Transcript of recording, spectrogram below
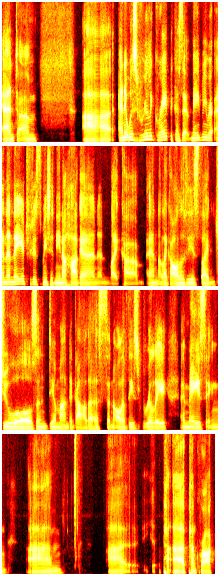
And um uh, and it was really great because it made me re- and then they introduced me to Nina Hagen and like um, and like all of these like Jules and Diamanda Galás and all of these really amazing um, uh, p- uh, punk rock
